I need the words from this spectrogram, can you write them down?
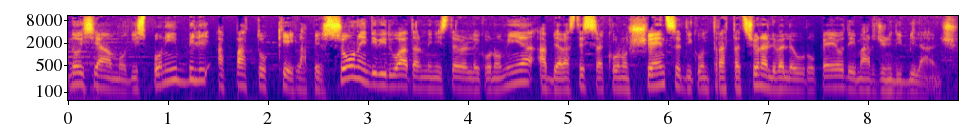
Noi siamo disponibili a patto che la persona individuata al Ministero dell'Economia abbia la stessa conoscenza di contrattazione a livello europeo dei margini di bilancio.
